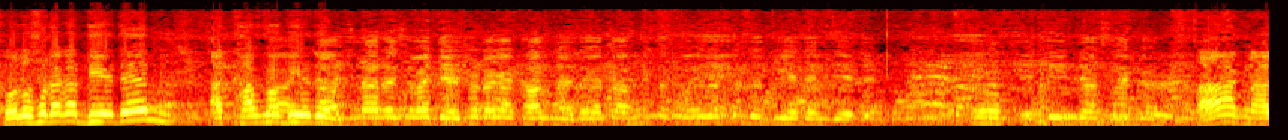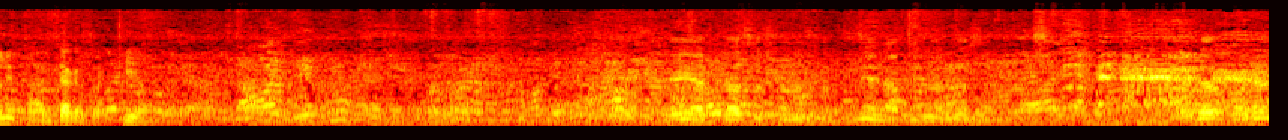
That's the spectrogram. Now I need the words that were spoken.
ষোলোশো টাকা দিয়ে দেন আর খাজনা দিয়ে দেন। খাজনা রয়েছে ভাই দেড়শো টাকা খাজনা। তো আপনি তো কয়ে যাচ্ছেন যে দিয়ে দেন দিয়ে দেন। করেন থাক না। হলে থাক দেখা যাক কি হয়। এই একটা আছে নেন আপনি বের কাছে ওদের ওদের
